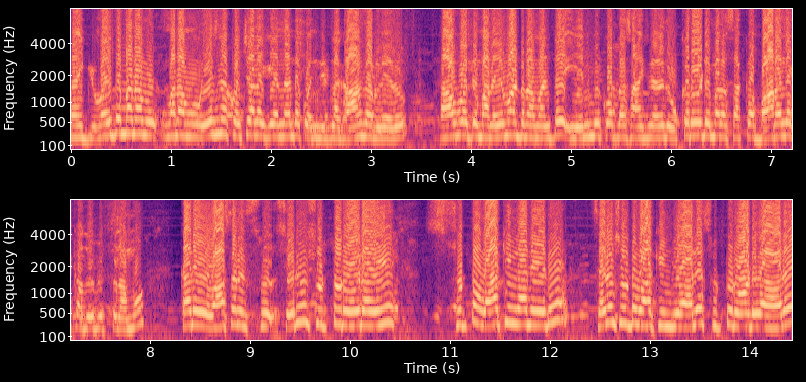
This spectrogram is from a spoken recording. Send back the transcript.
థ్యాంక్ యూ అయితే మనం మనం వేసిన క్వశ్చన్లకి ఏంటంటే కొన్ని ఇట్లా ఆన్సర్ లేదు. కాకపోతే మనం ఏమంటున్నామంటే ఎనిమిది కోట్ల శాంక్షన్ అనేది ఒక్క మనం చక్క బాణ చూపిస్తున్నాము కానీ వాసన చెరువు చుట్టూ రోడ్ అయ్యి చుట్టూ వాకింగ్ అనేది చెరువు చుట్టూ వాకింగ్ చేయాలి చుట్టూ రోడ్డు కావాలి.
